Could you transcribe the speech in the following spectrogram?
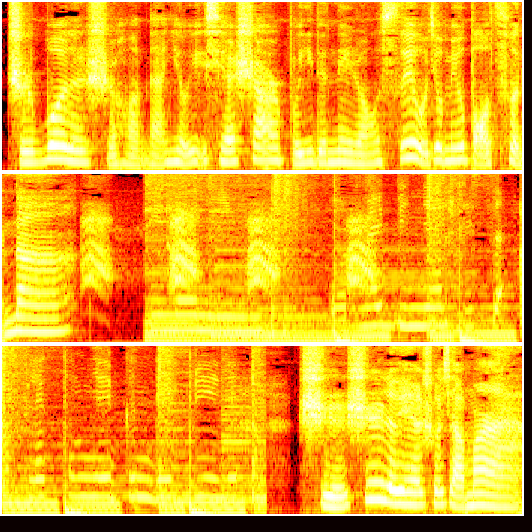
直播的时候呢，有一些少儿不宜的内容，所以我就没有保存呐。史诗留言说：“小妹儿啊，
